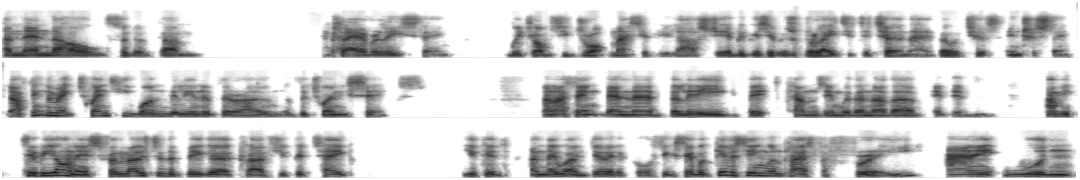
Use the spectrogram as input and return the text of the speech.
and then the whole sort of um, player release thing, which obviously dropped massively last year because it was related to turnover, which was interesting. I think they make 21 million of their own of the 26, and I think then the, the league bit comes in with another. It, it, I mean, to be honest, for most of the bigger clubs, you could take you could, and they won't do it, of course. You could say, well, give us the England players for free, and it wouldn't.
